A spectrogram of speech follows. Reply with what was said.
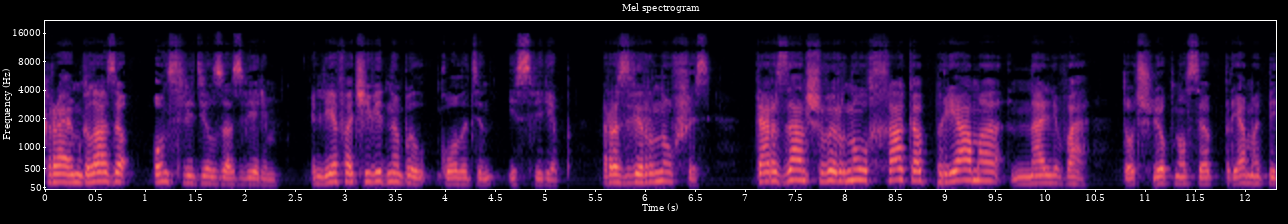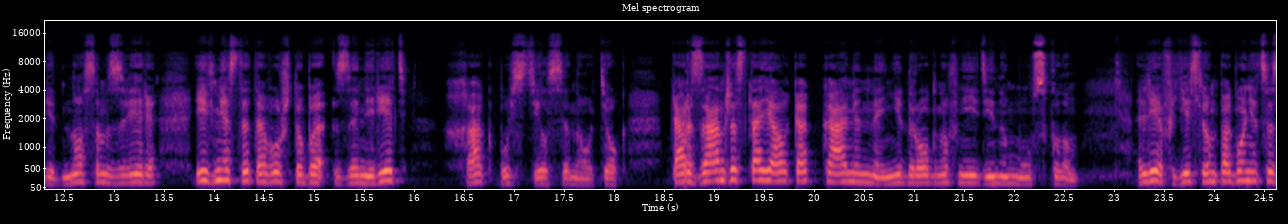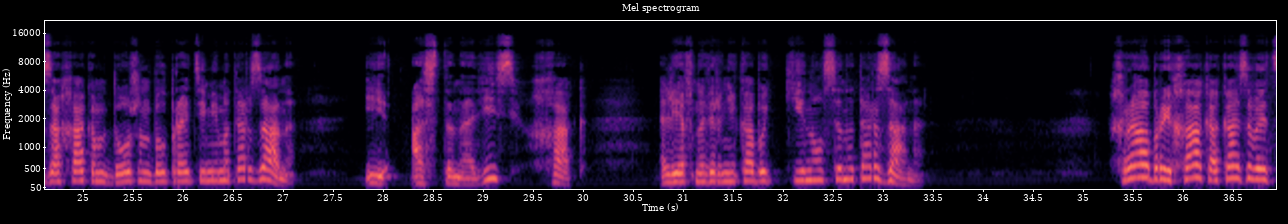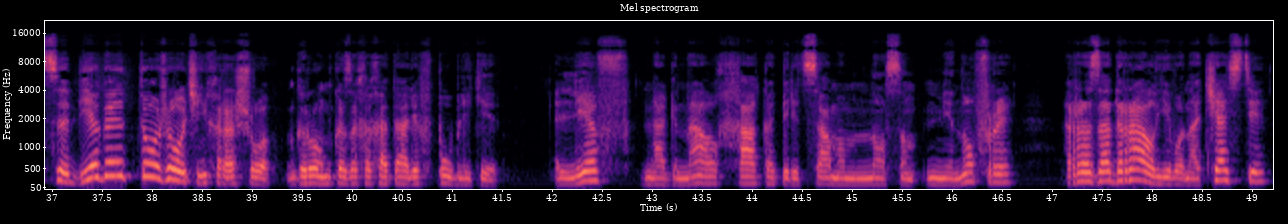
Краем глаза он следил за зверем. Лев, очевидно, был голоден и свиреп. Развернувшись, Тарзан швырнул Хака прямо на льва. Тот шлепнулся прямо перед носом зверя, и вместо того, чтобы замереть, Хак пустился на утек. Тарзан же стоял как каменный, не дрогнув ни единым мускулом. Лев, если он погонится за Хаком, должен был пройти мимо Тарзана. И остановись, Хак, Лев наверняка бы кинулся на Тарзана. «Храбрый Хак, оказывается, бегает тоже очень хорошо», — громко захохотали в публике. Лев нагнал Хака перед самым носом Минофры, разодрал его на части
